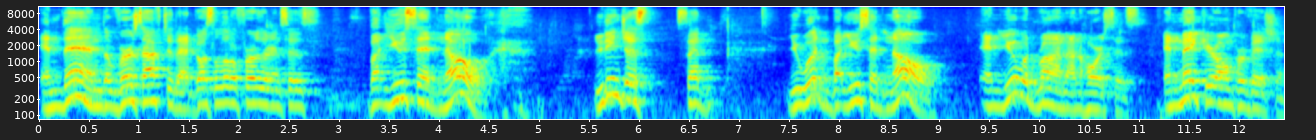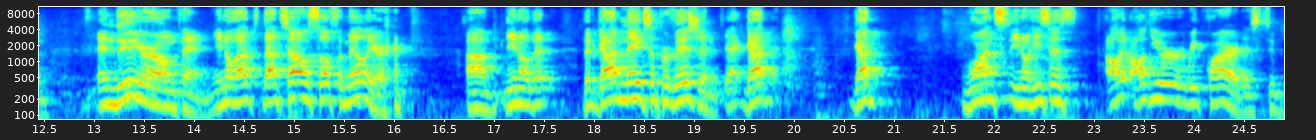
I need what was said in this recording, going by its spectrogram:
And then the verse after that goes a little further and says, "But you said no." you didn't just said you wouldn't, but you said no, and you would run on horses and make your own provision and do your own thing. You know, that, that sounds so familiar. um, you know, that, that God makes a provision. God, God wants, you know, He says, all, all you're required is to,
